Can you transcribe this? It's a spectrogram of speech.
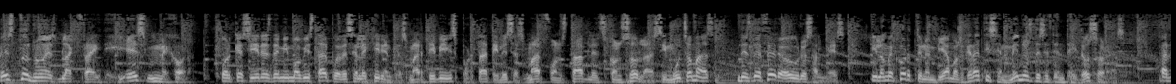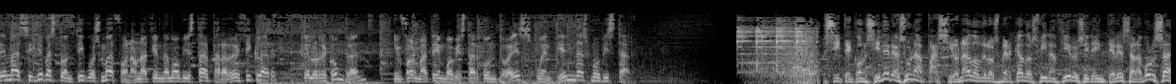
Esto no es Black Friday, es mejor. Porque si eres de mi Movistar puedes elegir entre Smart TVs, portátiles, smartphones, tablets, consolas y mucho más desde 0 euros al mes. Y lo mejor te lo enviamos gratis en menos de 72 horas. Además, si llevas tu antiguo smartphone a una tienda Movistar para reciclar, te lo recompran. Infórmate en movistar.es o en tiendas Movistar. Si te consideras un apasionado de los mercados financieros y te interesa la bolsa,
